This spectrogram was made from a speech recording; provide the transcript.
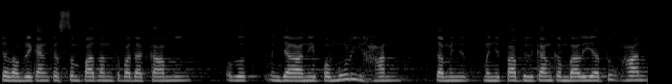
dan memberikan kesempatan kepada kami untuk menjalani pemulihan dan menyetabilkan kembali ya Tuhan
